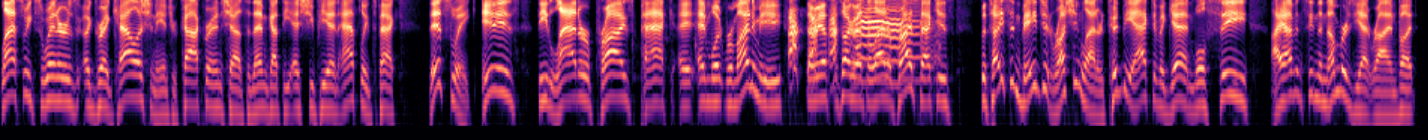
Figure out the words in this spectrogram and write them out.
Last week's winners, uh, Greg Kalish and Andrew Cochran. Shout out to them. Got the SGPN athletes pack. This week, it is the ladder prize pack. And what reminded me that we have to talk about the ladder prize pack is the Tyson Bagent rushing ladder could be active again. We'll see. I haven't seen the numbers yet, Ryan, but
